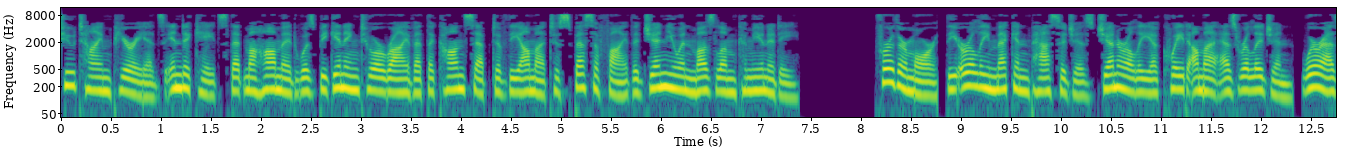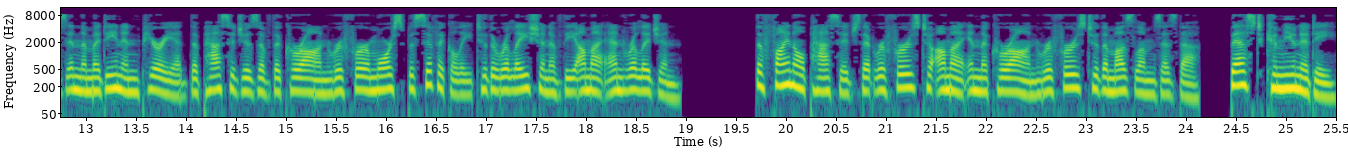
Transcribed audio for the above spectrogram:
two time periods indicates that Muhammad was beginning to arrive at the concept of the Ummah to specify the genuine Muslim community. Furthermore, the early Meccan passages generally equate Ummah as religion, whereas in the Medinan period the passages of the Quran refer more specifically to the relation of the Ummah and religion. The final passage that refers to Ummah in the Quran refers to the Muslims as the best community,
